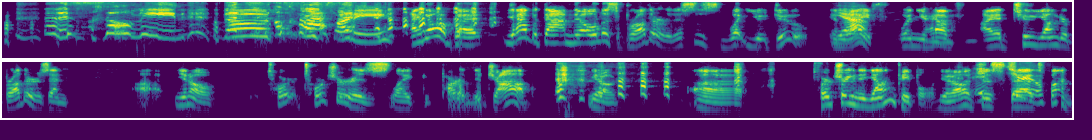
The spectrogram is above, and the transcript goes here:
That is so mean. That's oh, so so funny. I know, but yeah, but that, I'm the oldest brother. This is what you do in Yeah. life when you have. I had two younger brothers, and uh, you know, tor- torture is like part of the job. You know, uh, torturing the young people. You know, it's, It's just uh, it's fun.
